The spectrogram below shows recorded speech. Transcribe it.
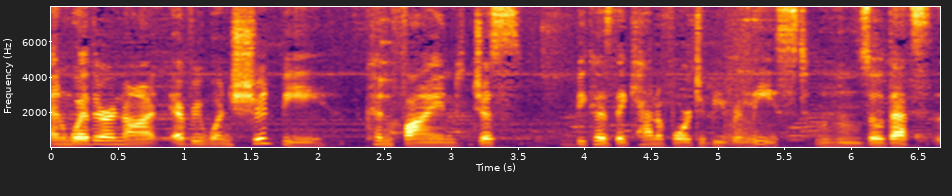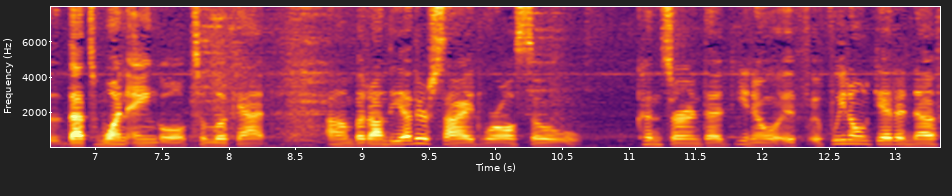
and whether or not everyone should be confined just because they can't afford to be released. So that's that's one angle to look at. Um, but on the other side, we're also concerned that you know if, if we don't get enough,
